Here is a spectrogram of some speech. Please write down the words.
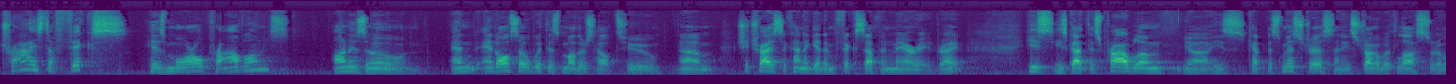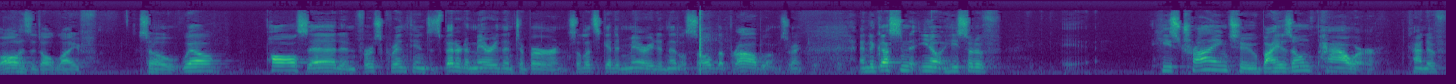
tries to fix his moral problems on his own and, and also with his mother's help too. Um, she tries to kind of get him fixed up and married, right? He's, he's got this problem. You know, he's kept this mistress and he's struggled with lust sort of all his adult life. So, well, Paul said in 1 Corinthians, it's better to marry than to burn. So let's get him married and that'll solve the problems, right? And Augustine, you know, he sort of, he's trying to, by his own power, kind of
